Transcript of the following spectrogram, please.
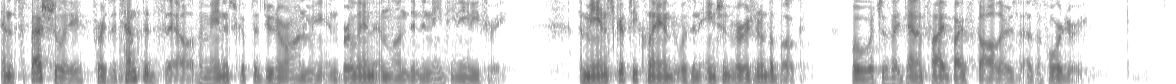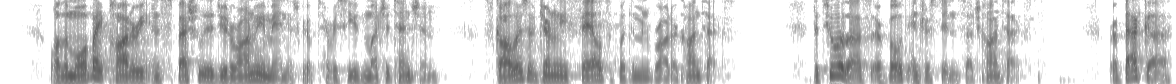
and especially for his attempted sale of a manuscript of Deuteronomy in Berlin and London in 1883, a manuscript he claimed was an ancient version of the book, but which was identified by scholars as a forgery. While the Moabite pottery and especially the Deuteronomy manuscript have received much attention, scholars have generally failed to put them in broader context. The two of us are both interested in such contexts. Rebecca,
